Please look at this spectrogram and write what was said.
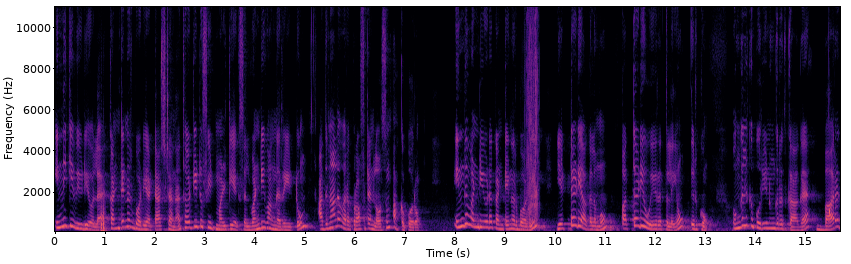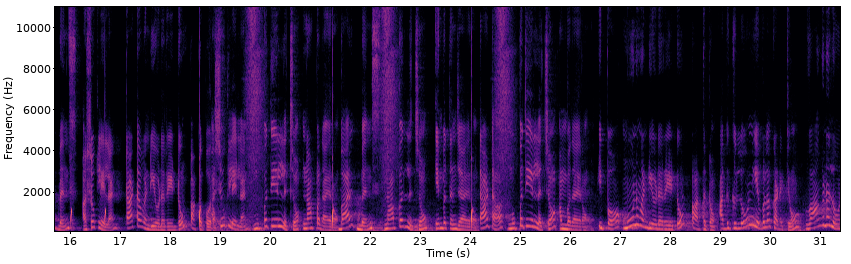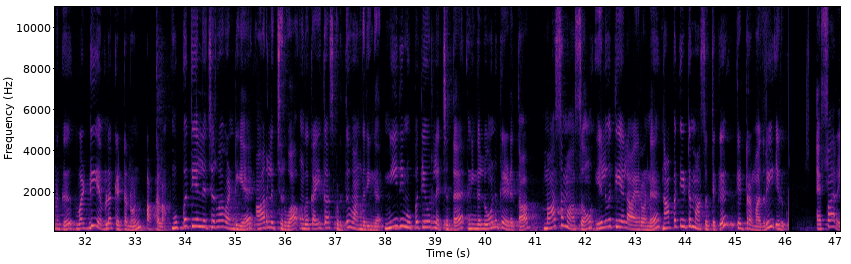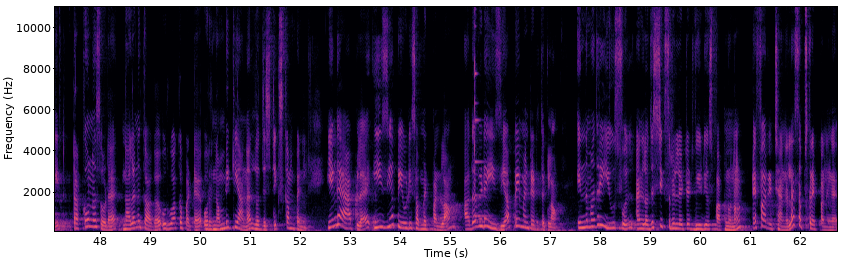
இன்னைக்கு வீடியோவில் container body அட்டாச்சான thirty two feet multi axle வண்டி வாங்கின ரேட்டும் அதனால வர ப்ராஃபிட் அண்ட் லாஸும் பார்க்க போகிறோம் இந்த வண்டியோட கண்டெய்னர் பாடி எட்டடி அகலமும் பத்தடி உயரத்துலையும் இருக்கும். உங்களுக்கு புரியணுங்கிறதுக்காக பாரத் பென்ஸ் அசோக் லேலாண்ட் டாடா வண்டியோட ரேட்டும் பார்க்க போறோம். அசோக் லேலாண்ட் முப்பத்தி ஏழு லட்சம் நாற்பதாயிரம் பாரத் பென்ஸ் நாற்பது லட்சம் எண்பத்தஞ்சாயிரம். டாடா முப்பத்தி ஏழு லட்சம் ஐம்பதாயிரம். இப்போ மூணு வண்டியோட ரேட்டும் பார்த்துட்டோம். அதுக்கு லோன் எவ்வளவு கிடைக்கும்? வாங்கின லோனுக்கு வட்டி எவ்வளவு கட்டணும்னு பார்க்கலாம். முப்பத்தி ஏழு லட்ச ரூபா வண்டியை ஆறு லட்ச ரூபா உங்க கை காசு கொடுத்து வாங்குறீங்க. மீதி முப்பத்தி ஒரு லட்சத்தை நீங்க லோனுக்கு எடுத்தா மாசம் மாசம் எழுபத்தி ஏழாயிரம்னு நாற்பத்தி எட்டு மாசத்துக்கு கெட்டுற மாதிரி இருக்கும். எஃப்ஆர் ட்ரக்கோனஸோட நலனுக்காக உருவாக்கப்பட்ட ஒரு நம்பிக்கையான லொஜிஸ்டிக்ஸ் கம்பெனி எங்கள் ஆப்பில் ஈஸியாக பிஓடி சப்மிட் பண்ணலாம். அதை விட ஈஸியாக பேமெண்ட் எடுத்துக்கலாம். இந்த மாதிரி useful and logistics related videos பார்க்கணுன்னா எஃப்ஆர் சேனலை சப்ஸ்கிரைப் பண்ணுங்கள்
